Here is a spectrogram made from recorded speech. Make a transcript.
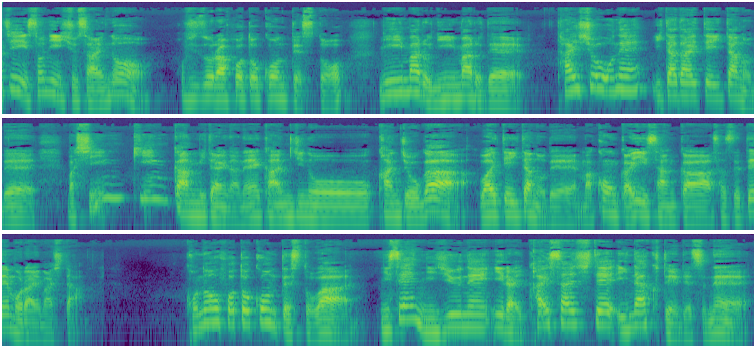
じソニー主催の星空フォトコンテスト2020で対象をね、いただいていたので、まあ、親近感みたいなね、感じの感情が湧いていたので、まあ、今回参加させてもらいました。このフォトコンテストは2020年以来開催していなくてですね、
